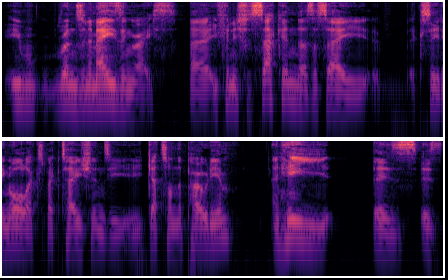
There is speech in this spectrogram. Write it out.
He runs an amazing race. Uh, he finishes second, as I say, exceeding all expectations. He, he gets on the podium, and he is is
